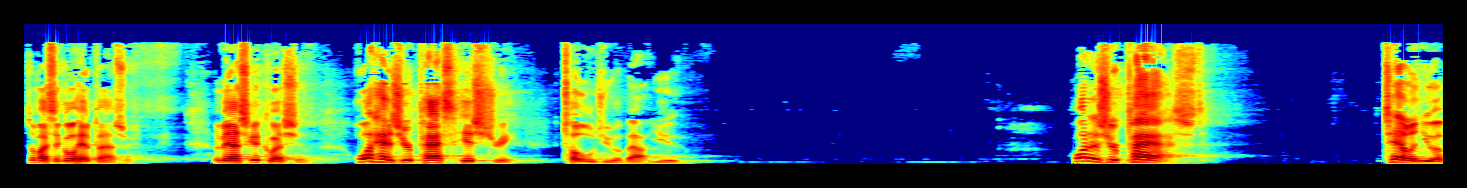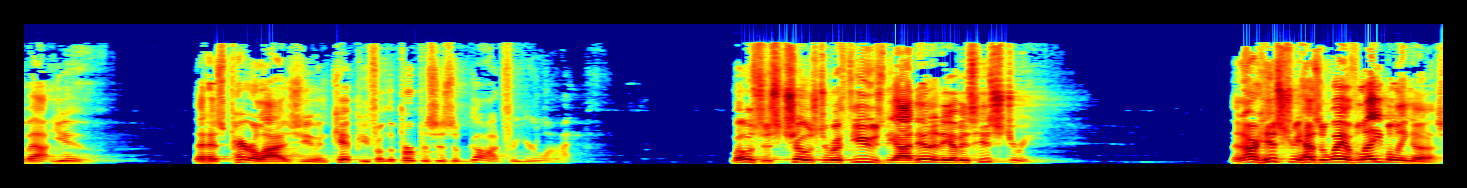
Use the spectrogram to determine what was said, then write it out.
Somebody said, Go ahead, Pastor. Let me ask you a question. What has your past history told you about you? What is your past telling you about you that has paralyzed you and kept you from the purposes of God for your life? Moses chose to refuse the identity of his history. And our history has a way of labeling us.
